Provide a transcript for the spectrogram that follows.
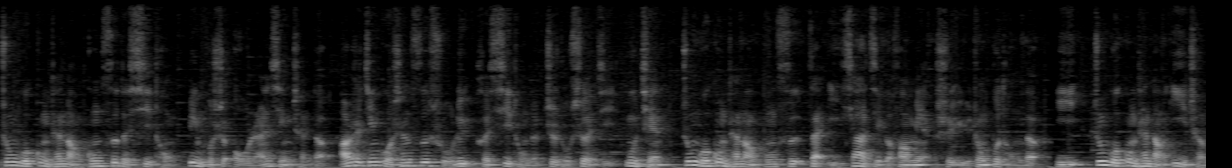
中国共产党公司的系统，并不是偶然形成的，而是经过深思熟虑和系统的制度设计。目前，中国共产党公司在以下几个方面是与众不同的：一、中国共产党议程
